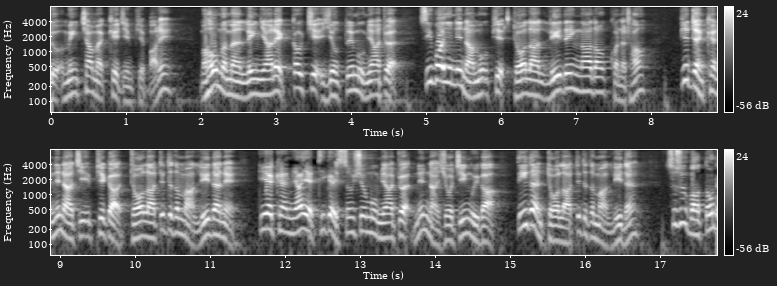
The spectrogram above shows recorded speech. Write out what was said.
လိုအမိန့်ချမှတ်ခဲ့ခြင်းဖြစ်ပါတယ်။မဟုတ်မမှန်လိမ်ညာတဲ့ကောက်ကျစ်အယုံသွင်းမှုများအတွက်စီးပွားရေးနစ်နာမှုအဖြစ်ဒေါ်လာ4,500,000 ပြစ်ဒဏ်ခတ်နစ်နာကြီးအဖြစ်ကဒေါ်လာ1.4သန်းနဲ့တရားခံများရဲ့ထိခိုက်ဆုံးရှုံးမှုများအတွက်နစ်နာလျော်ကြေးငွေကတီးတန့်ဒေါ်လာ1.4သန်းစုစုပေါင်း3.2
